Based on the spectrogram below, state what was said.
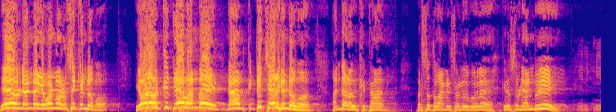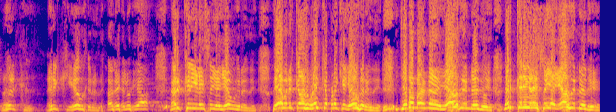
தேவனுடைய அன்பை எவ்வளோ ருசிக்கின்றோமோ எவ்வளவுக்கு தேவ அன்பை நாம் கிட்டி சேர்கின்றோமோ அந்த அளவுக்கு தான் பரிசுத்தவான்கள் சொன்னது போல கிறிஸ்துடைய அன்பு நெருக்கி ஏவுகிறது. நற்கிரிகளை செய்ய ஏவுகிறது. தேவனுக்காக உழைக்க பிழைக்க ஏவுகிறது. ஜபம் பண்ண ஏவுகின்றது. நற்கிரிகளை செய்ய ஏவுகின்றது.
